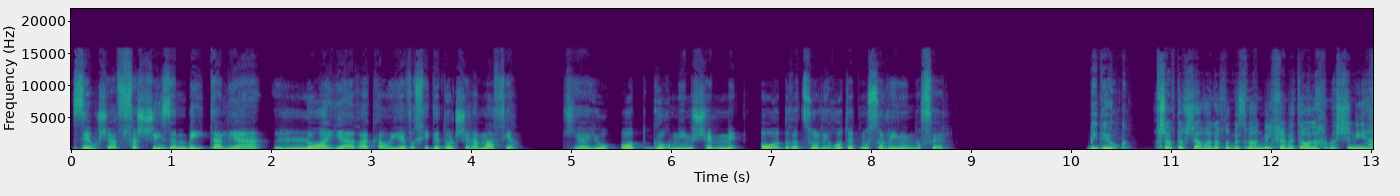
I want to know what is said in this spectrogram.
זהו, שהפשיזם באיטליה לא היה רק האויב הכי גדול של המאפיה, כי היו עוד גורמים שמאוד רצו לראות את מוסוליני נופל. בדיוק. עכשיו תחשוב, אנחנו בזמן מלחמת העולם השנייה.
